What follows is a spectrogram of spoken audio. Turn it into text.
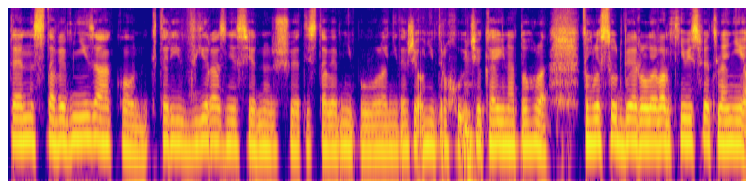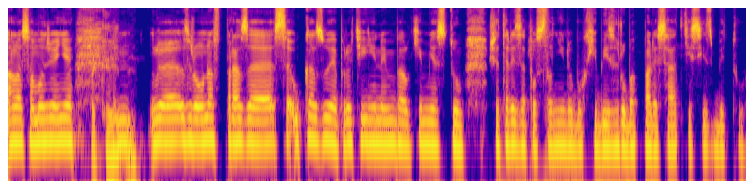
ten stavební zákon, který výrazně sjednodušuje ty stavební povolení, takže oni trochu hmm. i čekají na tohle. Tohle jsou dvě relevantní vysvětlení, ale samozřejmě tak. Zrovna v Praze se ukazuje proti jiným velkým městům, že tady za poslední dobu chybí zhruba 50 tisíc bytů,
